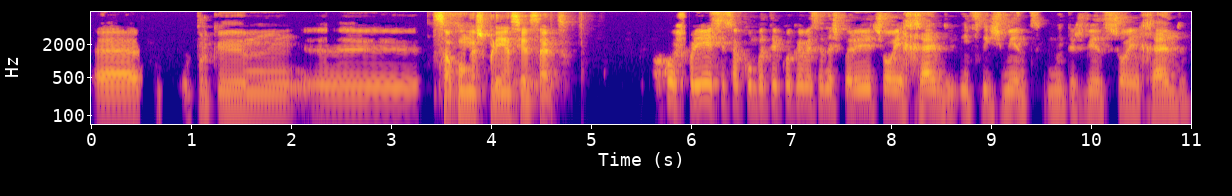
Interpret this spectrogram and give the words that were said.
Uh, porque... Uh, só com a experiência, certo? Só com a experiência, só com bater com a cabeça nas paredes, só errando, infelizmente, muitas vezes só errando,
